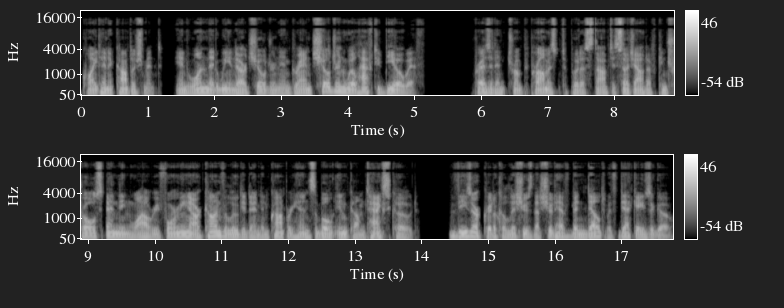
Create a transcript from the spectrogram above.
Quite an accomplishment, and one that we and our children and grandchildren will have to deal with. President Trump promised to put a stop to such out-of-control spending while reforming our convoluted and incomprehensible income tax code. These are critical issues that should have been dealt with decades ago.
